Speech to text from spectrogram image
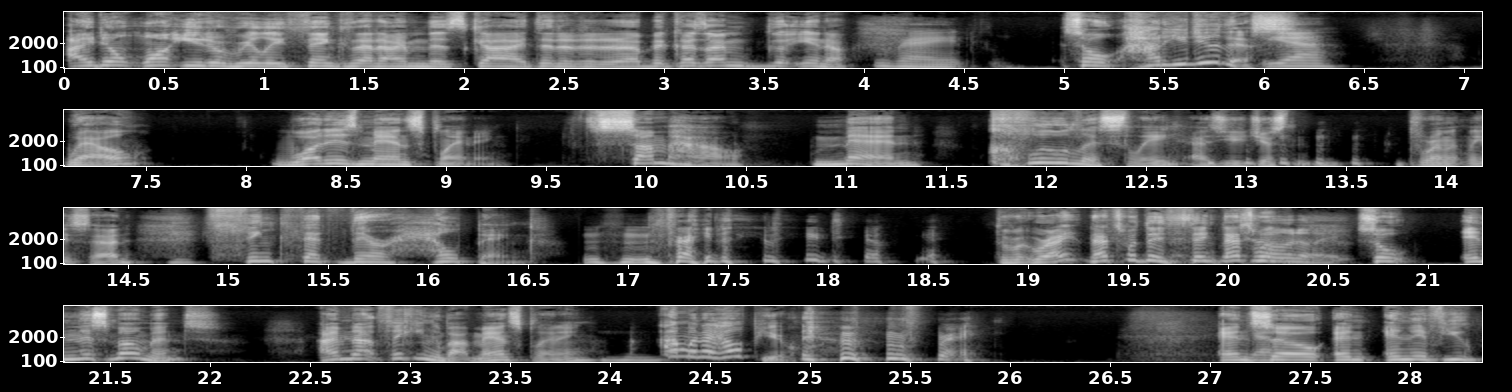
I don't want you to really think that I'm this guy, da da da da, because I'm good, you know. Right. So how do you do this? Yeah. Well, what is mansplaining? Somehow, men cluelessly, as you just brilliantly said, think that they're helping. Hmm Right. they do. Yeah. The- Right? That's what they think. That's Totally. what. So in this moment, I'm not thinking about mansplaining. I'm going to help you. right. And Yeah. so, and and if you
